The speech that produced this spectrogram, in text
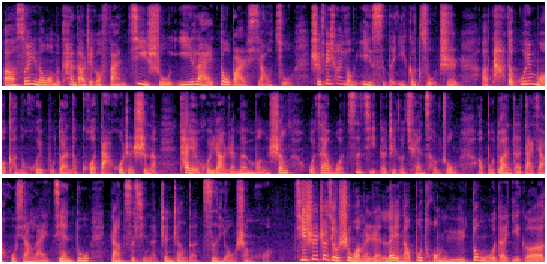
呃，所以呢，我们看到这个反技术依赖豆瓣小组是非常有意思的一个组织，呃，它的规模可能会不断的扩大，或者是呢，它也会让人们萌生我在我自己的这个圈层中，呃，不断的大家互相来监督，让自己呢真正的自由生活。其实这就是我们人类呢不同于动物的一个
